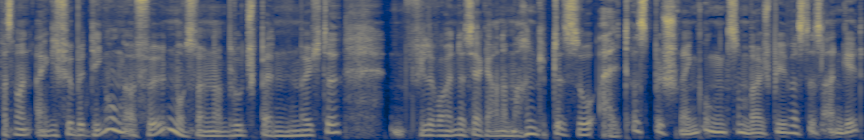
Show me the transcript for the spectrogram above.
was man eigentlich für Bedingungen erfüllen muss, wenn man Blut spenden möchte. Viele wollen das ja gerne machen. Gibt es so Altersbeschränkungen zum Beispiel, was das angeht?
